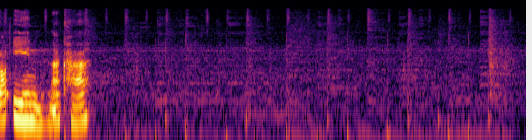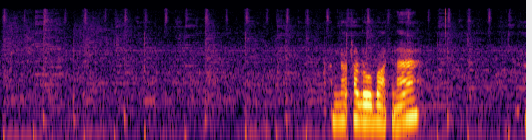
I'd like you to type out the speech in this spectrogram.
ล็อกอินนะคะ I'm not a robot นะเอ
